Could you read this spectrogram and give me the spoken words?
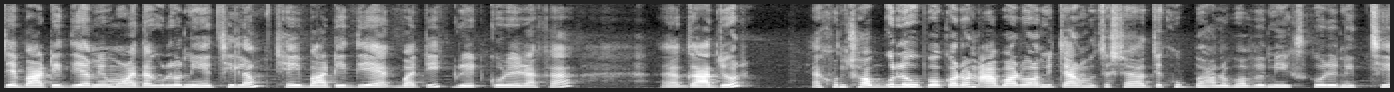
যে বাটি দিয়ে আমি ময়দাগুলো নিয়েছিলাম, সেই বাটি দিয়ে এক বাটি গ্রেট করে রাখা গাজর। এখন সবগুলো উপকরণ আবারও আমি চামচের সাহায্যে খুব ভালোভাবে মিক্স করে নিচ্ছি।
